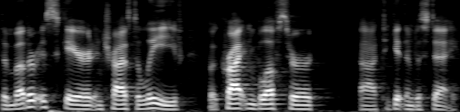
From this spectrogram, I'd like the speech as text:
The mother is scared and tries to leave, but Crichton bluffs her uh, to get them to stay.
